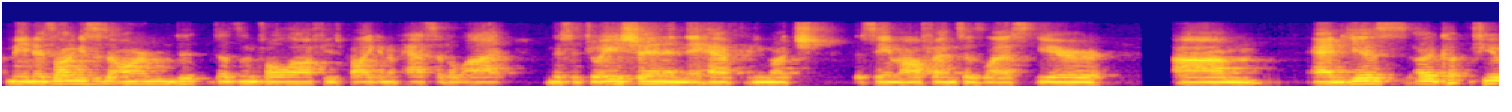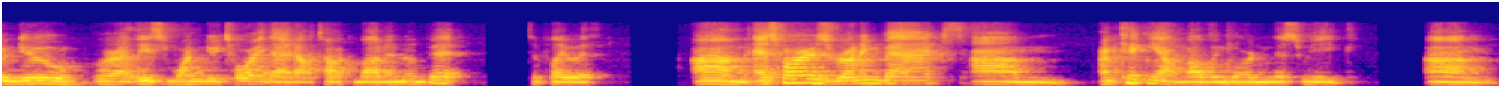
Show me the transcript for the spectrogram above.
I mean, as long as his arm d- doesn't fall off, he's probably going to pass it a lot in this situation. And they have pretty much the same offense as last year. Um, and he has a few new, or at least one new toy that I'll talk about in a bit to play with. Um, as far as running backs, um, I'm kicking out Melvin Gordon this week. Um,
